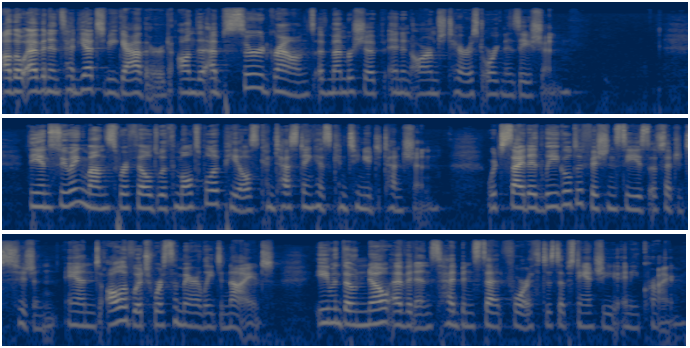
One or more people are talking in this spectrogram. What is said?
although evidence had yet to be gathered on the absurd grounds of membership in an armed terrorist organization. The ensuing months were filled with multiple appeals contesting his continued detention, which cited legal deficiencies of such a decision, and all of which were summarily denied, even though no evidence had been set forth to substantiate any crime.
